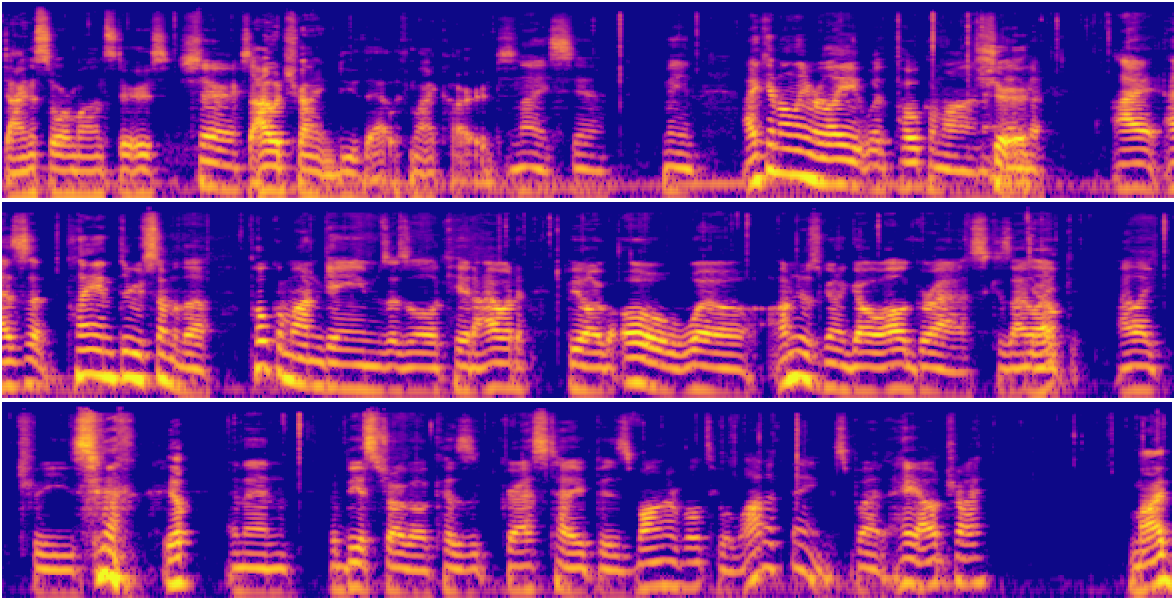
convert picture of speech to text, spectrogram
dinosaur monsters. Sure. So I would try and do that with my cards. Nice, yeah. I mean, I can only relate with Pokemon. Sure. And I, as a, playing through some of the Pokemon games as a little kid, I would be like, "Oh, well, I'm just gonna go all grass because I Yep. like I like trees." Yep. And then it would be a struggle because grass type is vulnerable to a lot of things. But hey, I'll try. My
